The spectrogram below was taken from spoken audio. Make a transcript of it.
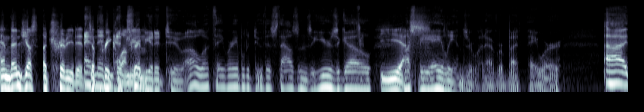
and then just attributed and to then pre-Columbian. attributed to oh look they were able to do this thousands of years ago Yes. must be aliens or whatever but they were uh,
